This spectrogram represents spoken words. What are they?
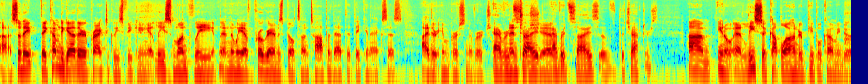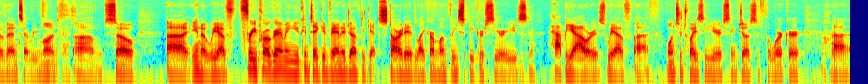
Uh, so they, they come together, practically speaking, at least monthly, and then we have programs built on top of that that they can access either in person or virtual. Average size, average size of the chapters? Um, you know, at least a couple of hundred people coming to events every month. Um, so, Uh, you know, we have free programming you can take advantage of to get started, like our monthly speaker series, okay. happy hours. We have uh, once or twice a year St. Joseph the Worker okay. uh,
